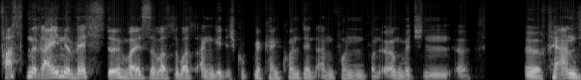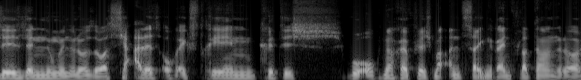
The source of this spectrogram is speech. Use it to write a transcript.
fast eine reine Weste, weißt du, was sowas angeht. Ich gucke mir keinen Content an von, von irgendwelchen äh, äh, Fernsehsendungen oder sowas. Ist ja alles auch extrem kritisch, wo auch nachher vielleicht mal Anzeigen reinflattern oder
